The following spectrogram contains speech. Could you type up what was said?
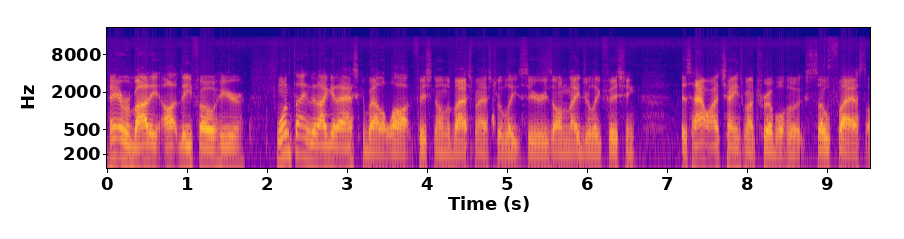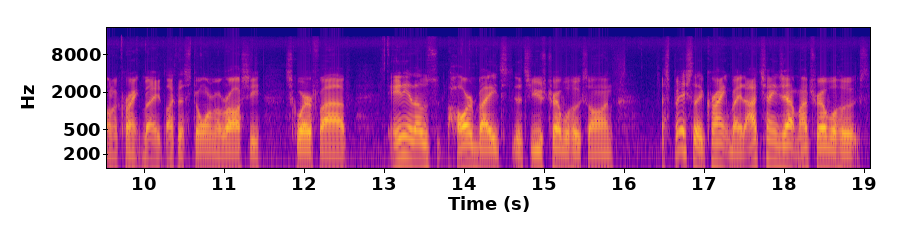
Hey everybody, Ott DeFoe here. One thing that I get asked about a lot fishing on the Bassmaster Elite Series on Major League Fishing is how I change my treble hooks so fast on a crankbait, like the Storm, Arashi, Square 5. Any of those hard baits that you use treble hooks on, especially a crankbait, I change out my treble hooks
